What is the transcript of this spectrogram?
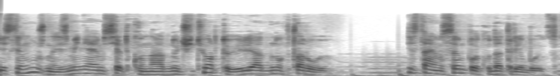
Если нужно, изменяем сетку на 1 четвертую или 1 вторую и ставим сэмплы куда требуется.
